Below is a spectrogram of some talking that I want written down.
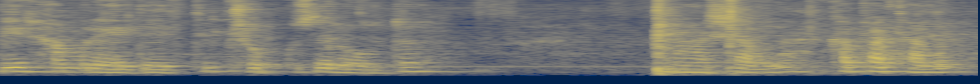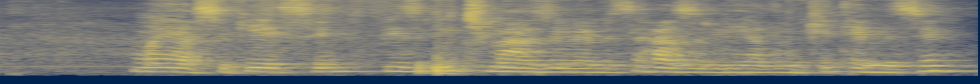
bir hamur elde ettim. Çok güzel oldu. Maşallah. Kapatalım. Mayası gelsin. Biz iç malzememizi hazırlayalım ketemizin.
